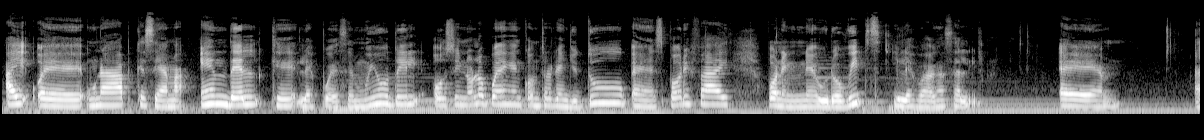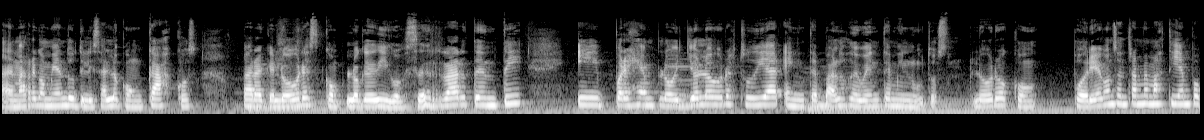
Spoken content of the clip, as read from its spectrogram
Hay eh, una app que se llama Endel que les puede ser muy útil o si no lo pueden encontrar en YouTube, en Spotify, ponen Neurobeats y les van a salir. Eh, Además recomiendo utilizarlo con cascos para que logres, lo que digo, cerrarte en ti. Y por ejemplo, yo logro estudiar en intervalos de 20 minutos. Logro con, podría concentrarme más tiempo,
